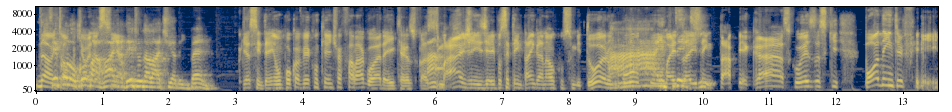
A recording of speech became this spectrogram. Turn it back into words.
Não, você então, colocou Bavária assim, dentro da latinha do Império? Porque assim, tem um pouco a ver com o que a gente vai falar agora aí, que é as, as ah. imagens, e aí você tentar enganar o consumidor um ah, pouco, mas aí tentar pegar as coisas que podem interferir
